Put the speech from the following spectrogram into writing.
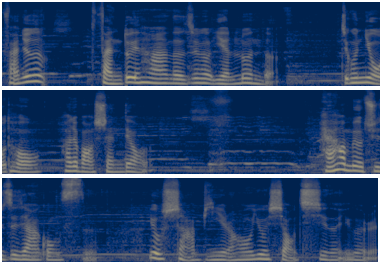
反正就是反对他的这个言论的，结果扭头他就把我删掉了。还好没有去这家公司，又傻逼，然后又小气的一个人。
